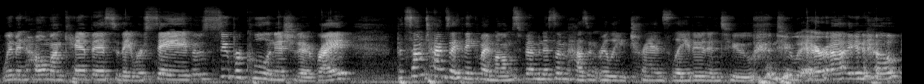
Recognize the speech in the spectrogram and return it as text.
women home on campus so they were safe. It was a super cool initiative, right? But sometimes I think my mom's feminism hasn't really translated into a new era, you know?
